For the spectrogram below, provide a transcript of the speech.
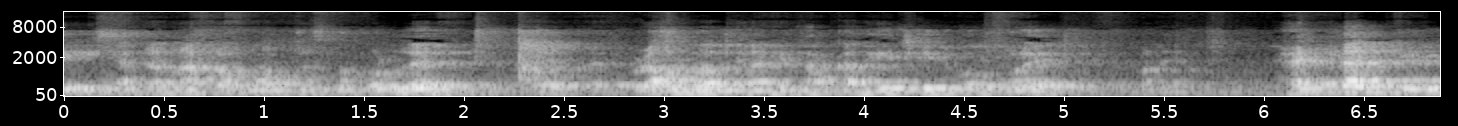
এই একটা নাটক মঞ্চস্থ করলেন রাহুল গান্ধী নাকি ধাক্কা দিয়েছে এরকম করে মানে হেডলাইন টিভি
